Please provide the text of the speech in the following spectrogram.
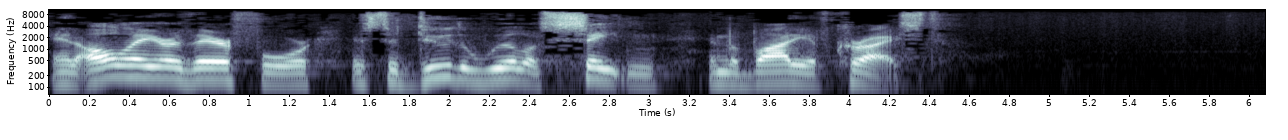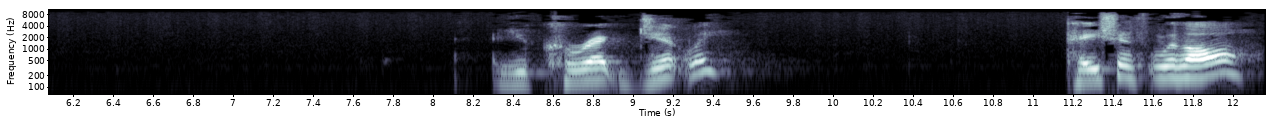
and all they are there for is to do the will of Satan in the body of Christ. You correct gently, patient with all,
